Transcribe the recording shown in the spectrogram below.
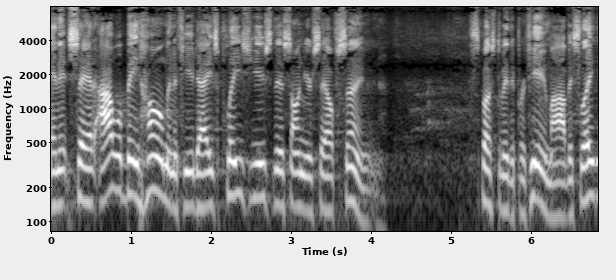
And it said, I will be home in a few days. Please use this on yourself soon supposed to be the perfume, obviously.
